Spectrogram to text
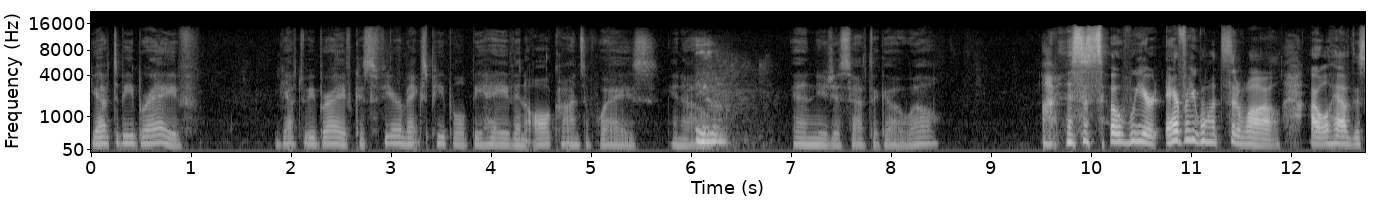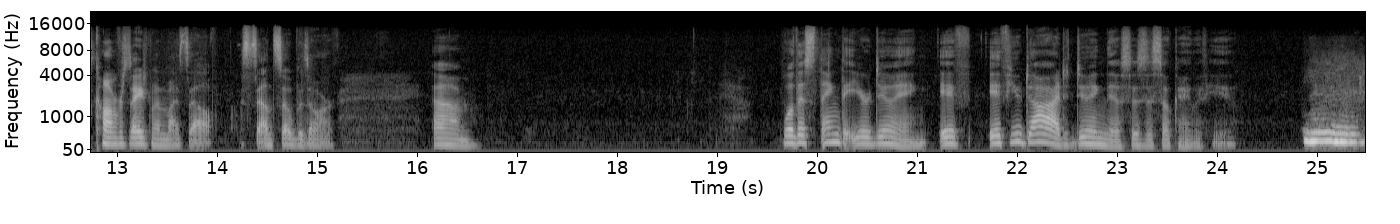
you have to be brave you have to be brave because fear makes people behave in all kinds of ways, you know. Yeah. And you just have to go, well, this is so weird. Every once in a while, I will have this conversation with myself. This sounds so bizarre. Um, well, this thing that you're doing, if if you died doing this, is this okay with you? Mhm.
